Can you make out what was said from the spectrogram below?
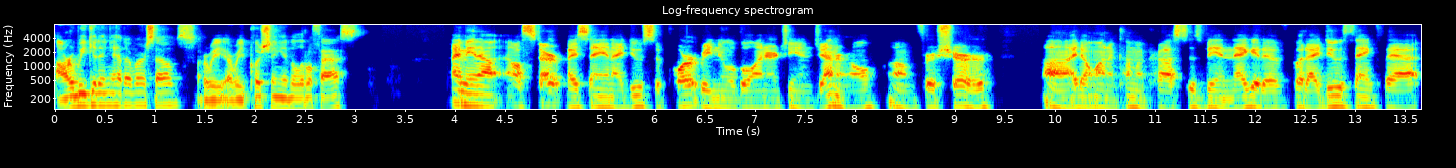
are we getting ahead of ourselves are we are we pushing it a little fast I mean, I'll, I'll, start by saying I do support renewable energy in general, um, for sure. Uh, I don't want to come across as being negative, but I do think that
